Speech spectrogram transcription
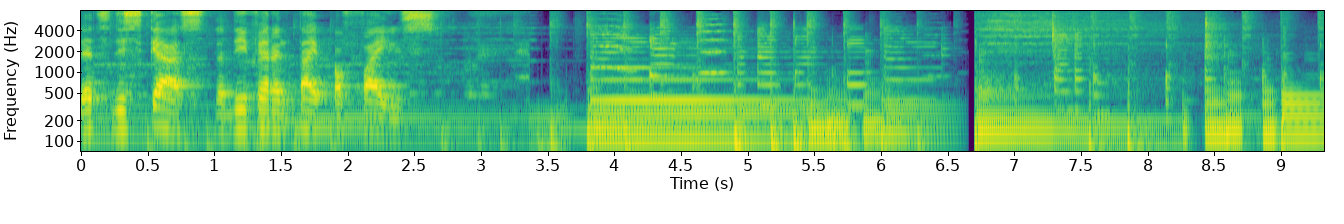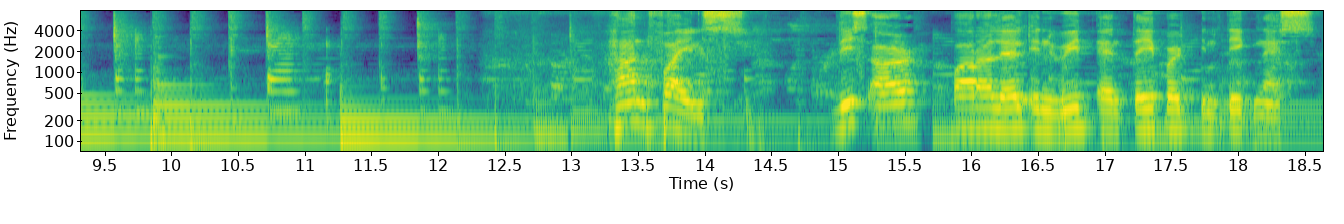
let's discuss the different type of files. Hand files. These are parallel in width and tapered in thickness.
